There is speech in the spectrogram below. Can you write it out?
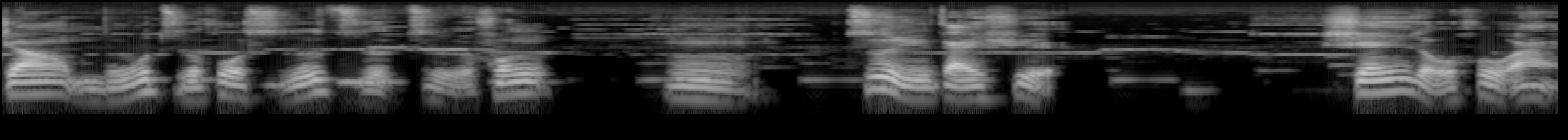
将拇指或食指指峰，嗯，置于该穴，先揉后按，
